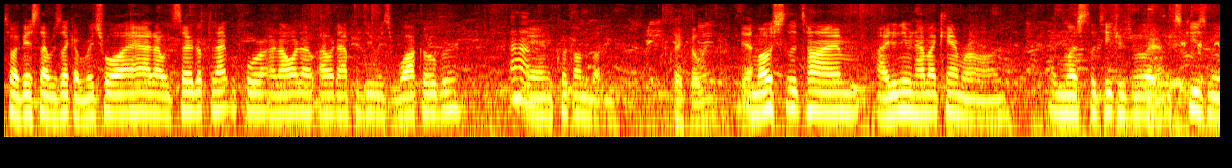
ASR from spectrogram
So I guess that was like a ritual I had. I would set it up the night before, and all I, I would have to do is walk over Uh-huh. and click on the button. Click the link. Yeah. Most of the time, I didn't even have my camera on, unless the teachers were like, "Excuse me,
